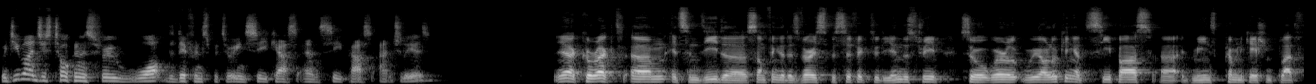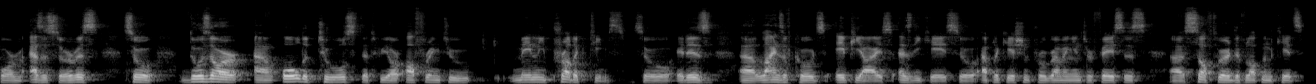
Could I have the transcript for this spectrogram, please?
would you mind just talking us through what the difference between CCaaS and CPaaS actually is? Yeah, correct. Um, it's indeed uh, something that is very specific to the industry. So we're, we are looking at CPaaS. Uh, it means communication platform as a service. So those are uh, all the tools that we are offering to mainly product teams. So it is uh, lines of codes, APIs, SDKs, so application programming interfaces, uh, software development kits,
